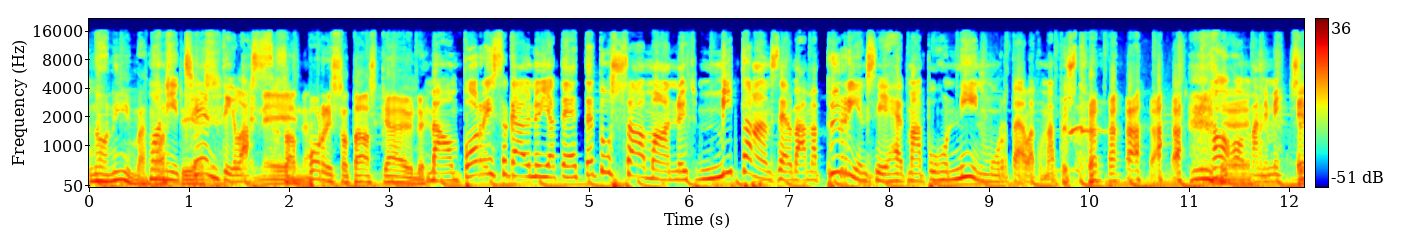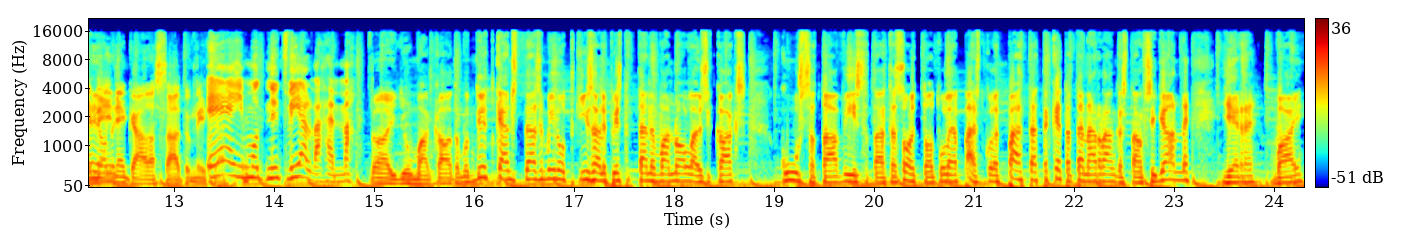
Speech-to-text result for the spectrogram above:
No niin, mä Mä taas oon niin sen tilassa. Niin. Sä oot Porissa taas käynyt. Mä oon Porissa käynyt ja te ette tuu saamaan nyt mitään selvää. Mä pyrin siihen, että mä puhun niin murteella kuin mä pystyn. Se on homman nimi. Ei me oli- ennenkään olla saatu mitään. Ei, mut nyt vielä vähemmän. Ai juman kautta. Mutta nyt käynnistetään se minuutti kisa, eli pistä tänne vaan 092 600 500. Sitä soittoa tulee pääset kuule päättää, että ketä tänään rankasta. Onko se Janne, Jere vai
